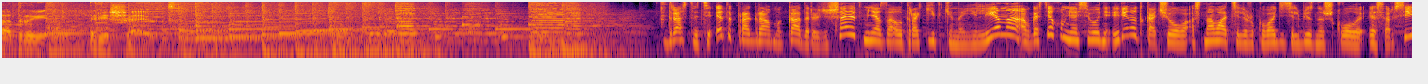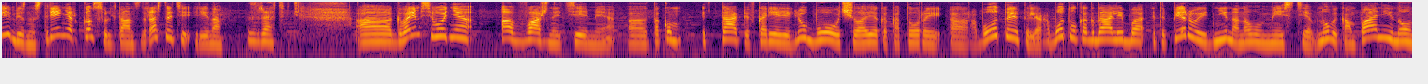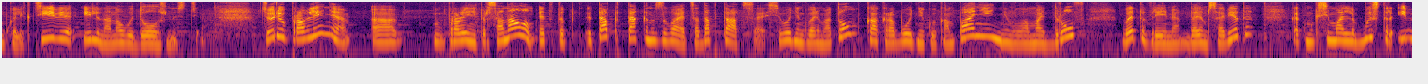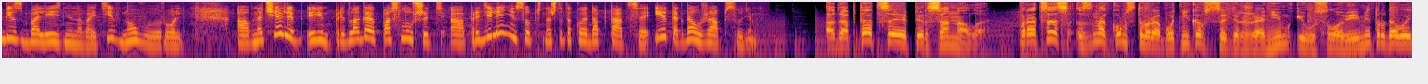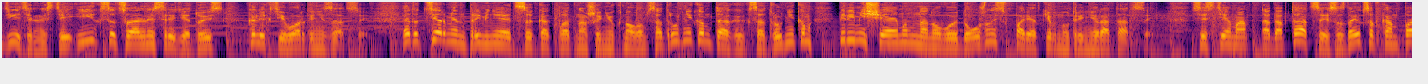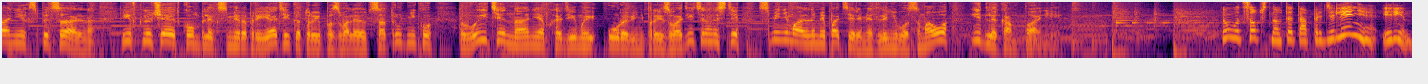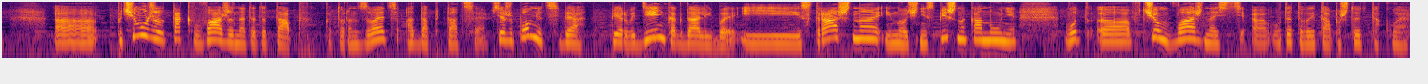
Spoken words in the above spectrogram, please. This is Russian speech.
Кадры решают. Здравствуйте, это программа «Кадры решают». Меня зовут Ракиткина Елена, а в гостях у меня сегодня Ирина Ткачева, основатель и руководитель бизнес-школы SRC, бизнес-тренер, консультант. Здравствуйте, Ирина. Здравствуйте. А, говорим сегодня о важной теме, о таком этапе в карьере любого человека, который а, работает или работал когда-либо. Это первые дни на новом месте, в новой компании, новом коллективе или на новой должности. В теории управления а, управление персоналом этот этап так и называется – адаптация. Сегодня говорим о том, как работнику и компании не наломать дров в это время. Даем советы, как максимально быстро и безболезненно войти в новую роль. А вначале, Ирин, предлагаю послушать определение, собственно, что такое адаптация, и тогда уже обсудим. Адаптация персонала – Процесс знакомства работников с содержанием и условиями трудовой деятельности и их социальной среде, то есть коллективу организации. Этот термин применяется как по отношению к новым сотрудникам, так и к сотрудникам, перемещаемым на новую должность в порядке внутренней ротации. Система адаптации создается в компаниях специально и включает комплекс мероприятий, которые позволяют сотруднику выйти на необходимый уровень производительности с минимальными потерями для него самого и для компании. Ну вот, собственно, вот это определение, Ирин, а, почему же так важен этот этап, который называется адаптация? Все же помнят себя первый день когда-либо, и страшно, и ночь не спишь накануне. Вот а, в чем важность а, вот этого этапа, что это такое?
